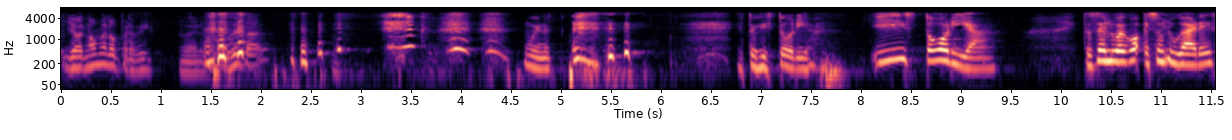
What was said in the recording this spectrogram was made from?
yo no me lo perdí. Bueno, bueno. esto es historia. Historia. Entonces luego esos lugares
